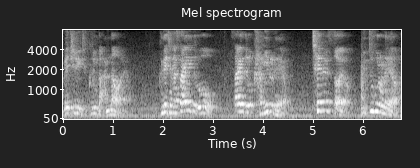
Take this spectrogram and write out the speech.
매출이 그 정도 안 나와요. 근데 제가 사이드로 사이드로 강의를 해요. 책을 써요. 유튜브를 해요.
